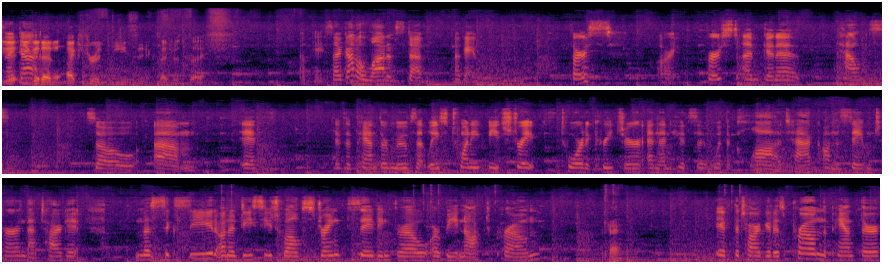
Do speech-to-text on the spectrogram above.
so get got- you get an extra d6, I should say. Okay, so I got a lot of stuff. Okay. First, all right. First, I'm gonna pounce. So, um, if if the panther moves at least 20 feet straight toward a creature and then hits it with a claw attack on the same turn, that target must succeed on a DC 12 Strength saving throw or be knocked prone. Okay. If the target is prone, the panther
